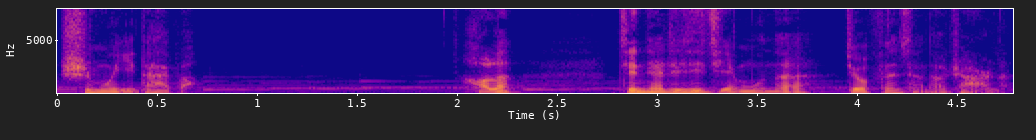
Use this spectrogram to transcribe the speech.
拭目以待吧。好了，今天这期节目呢就分享到这儿了。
